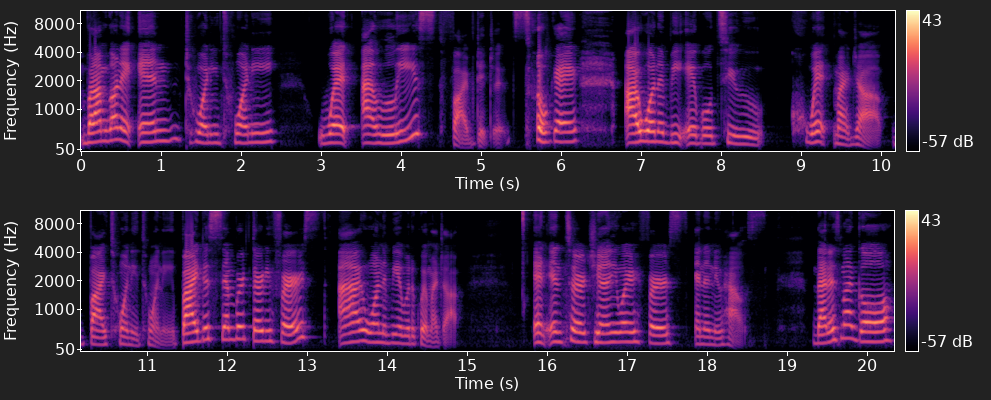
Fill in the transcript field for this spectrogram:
but I'm going to end 2020 with at least five digits, okay? I want to be able to quit my job by 2020. By December 31st, I want to be able to quit my job and enter January 1st in a new house. That is my goal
